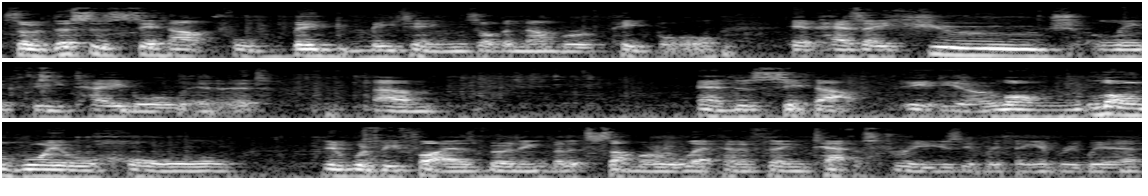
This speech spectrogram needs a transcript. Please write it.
So this is set up for big meetings of a number of people. It has a huge, lengthy table in it, um, and is set up. You know, long, long royal hall there would be fires burning, but it's summer, all that kind of thing, tapestries, everything everywhere,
